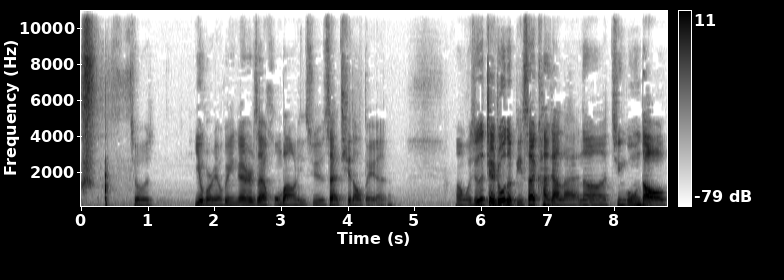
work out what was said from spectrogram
就一会儿也会应该是在红榜里去再提到贝恩。啊、我觉得这周的比赛看下来呢，进攻倒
